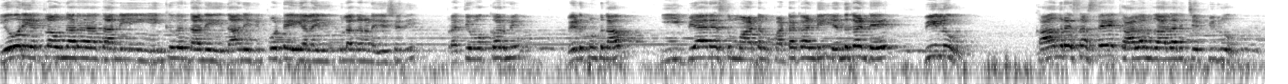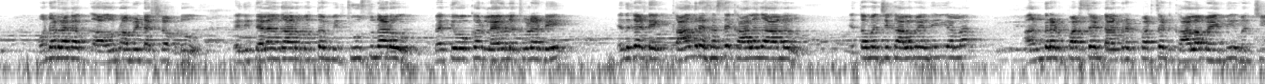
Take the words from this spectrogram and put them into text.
ఎవరు ఎట్లా ఉన్నారో దాన్ని ఎంక్వైరీ దాని దాని రిపోర్టే ఇలా ఈ కులగణన చేసేది ప్రతి ఒక్కరిని వేడుకుంటున్నాం. ఈ బీఆర్ఎస్ మాటలు పట్టకండి. ఎందుకంటే వీళ్ళు కాంగ్రెస్ వస్తే కాలం కాదని చెప్పిర్రు. మొన్నరగా గవర్నమెంట్ వచ్చినప్పుడు ఇది తెలంగాణ మొత్తం మీరు చూస్తున్నారు. ప్రతి ఒక్కరు లైవ్లో చూడండి. ఎందుకంటే కాంగ్రెస్ వస్తే కాలంగా అన్నారు ఎంత మంచి కాలం అయింది ఇలా హండ్రెడ్ పర్సెంట్ హండ్రెడ్ పర్సెంట్ కాలం అయింది. మంచి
